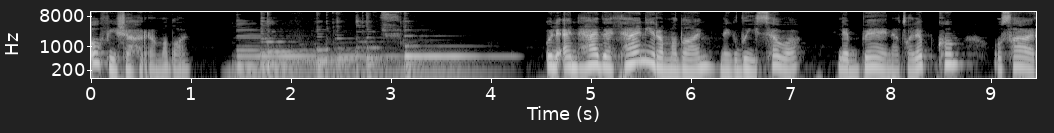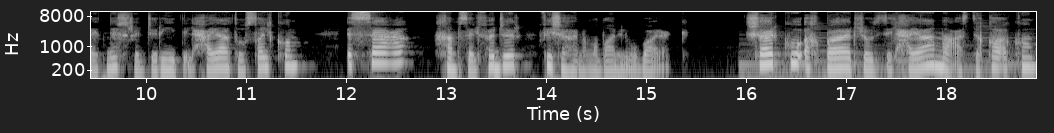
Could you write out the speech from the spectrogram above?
أو في شهر رمضان. ولأن هذا ثاني رمضان نقضيه سوا لبينا طلبكم وصارت نشرة جريد الحياة توصلكم الساعة خمسة الفجر في شهر رمضان المبارك. شاركوا أخبار جودة الحياة مع أصدقائكم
